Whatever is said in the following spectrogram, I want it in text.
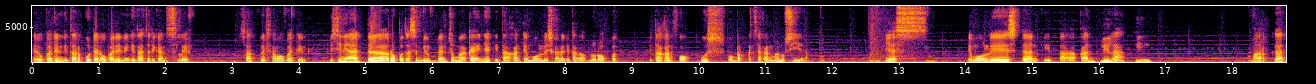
Dari Obadin kita rebut dan Obadin ini kita jadikan slave. Satwir sama Obadin. Di sini ada robot assembly pen, cuma kayaknya kita akan demolish karena kita nggak perlu robot. Kita akan fokus memperkerjakan manusia. Yes, demolish dan kita akan beli lagi market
